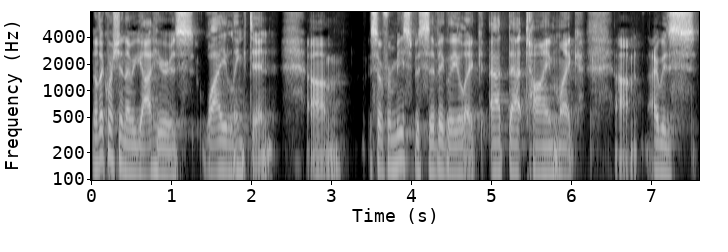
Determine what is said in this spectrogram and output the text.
another question that we got here is why LinkedIn? Um, so for me specifically, like at that time, like um, I was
